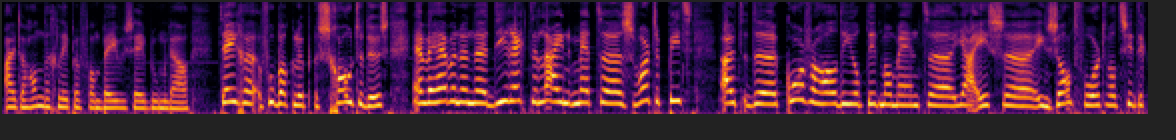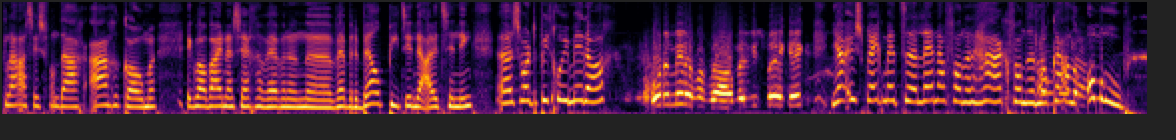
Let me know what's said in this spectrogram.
uit de handen glippen van BVC Bloemendaal. Tegen voetbalclub Schoten dus. En we hebben een eh, directe lijn met eh, Zwarte Piet uit de Korverhal. Die op dit moment ja, is in Zandvoort. Want Sinterklaas is vandaag aangekomen. Ik wou bijna zeggen, we hebben, een, we hebben de belpiet in de uitzending. Zwarte Piet, goedemiddag. Goedemiddag mevrouw, met wie spreek ik? Ja, u spreekt met Lena van den Haak van de lokale omroep.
